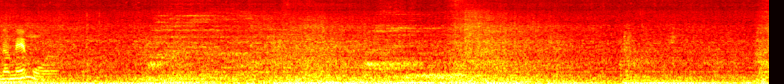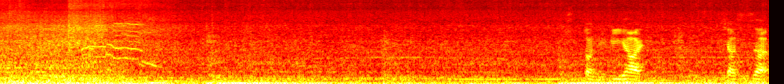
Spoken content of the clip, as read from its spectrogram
能没魔了。段你厉害，下次再来。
